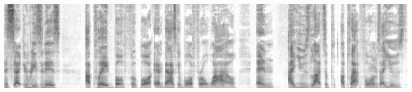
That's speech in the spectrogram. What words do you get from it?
The second reason is I played both football and basketball for a while and I used lots of uh, platforms. I used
